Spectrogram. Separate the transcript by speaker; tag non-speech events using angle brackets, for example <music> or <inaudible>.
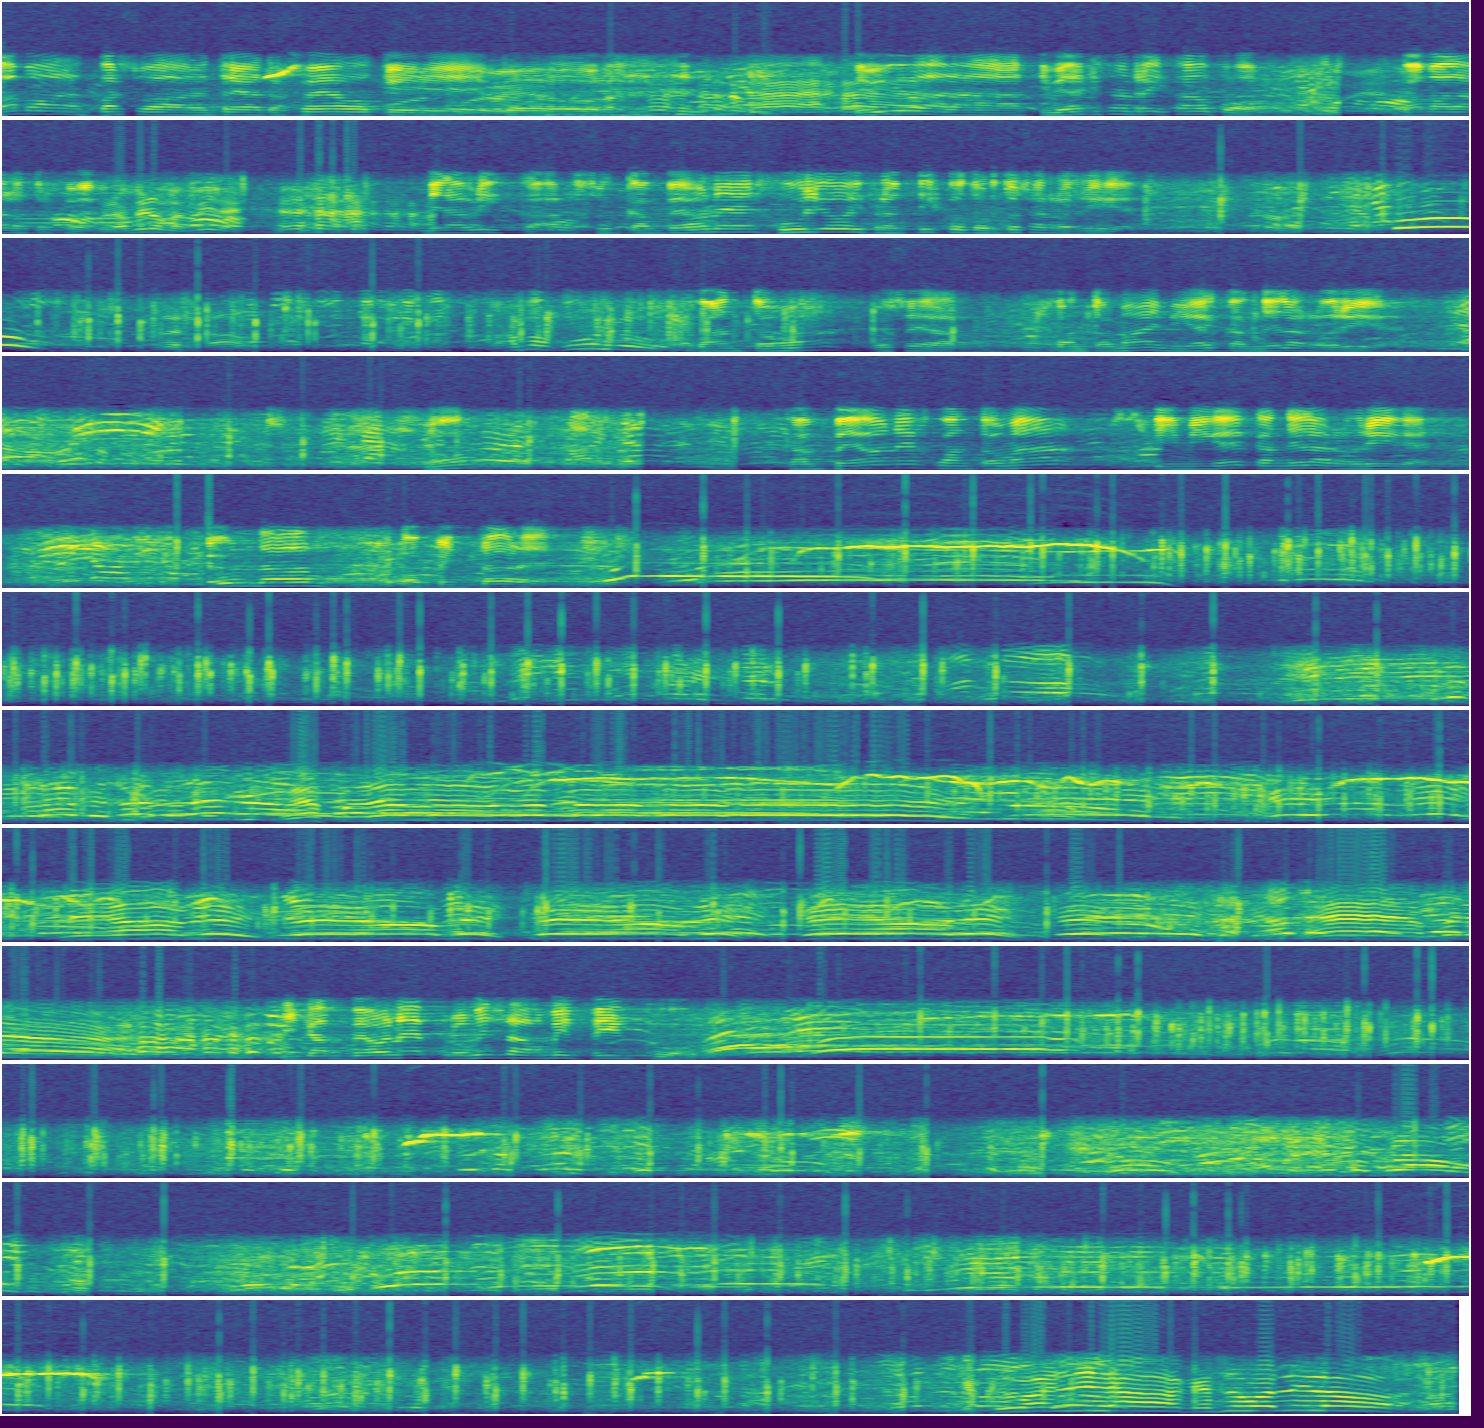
Speaker 1: Vamos a dar paso a la entrega de trofeos que por- <laughs> debido a las actividades que se han realizado, pues vamos a dar los trofeos.
Speaker 2: Pero a mí no me mires. <laughs>
Speaker 1: De la brisca, subcampeones Julio y Francisco Tortosa Rodríguez.
Speaker 2: ¡Vamos, Julio!
Speaker 1: Juan Tomás, o sea, Juan Tomás y Miguel Candela Rodríguez. ¿No? Campeones Juan Tomás y Miguel Candela Rodríguez. Segundos, los pintores. Y campeones Promesa 2005.
Speaker 2: ¡Que suba el lila! ¡Que suba el lila!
